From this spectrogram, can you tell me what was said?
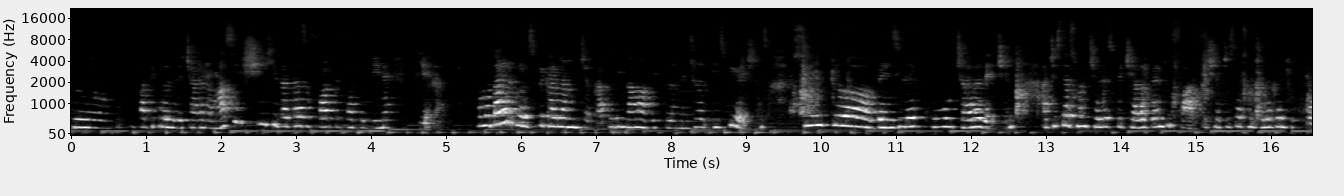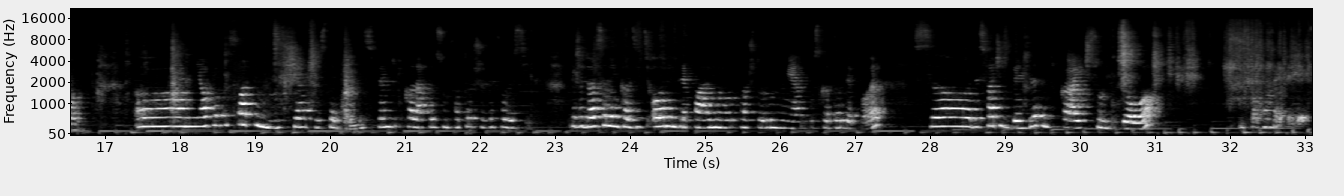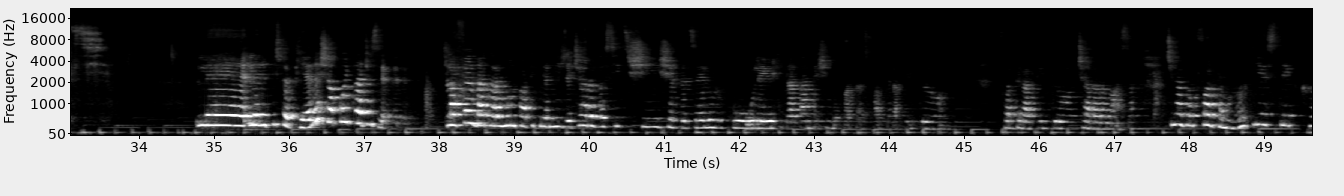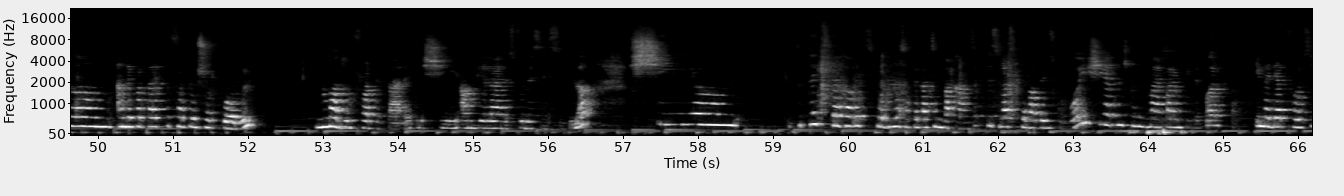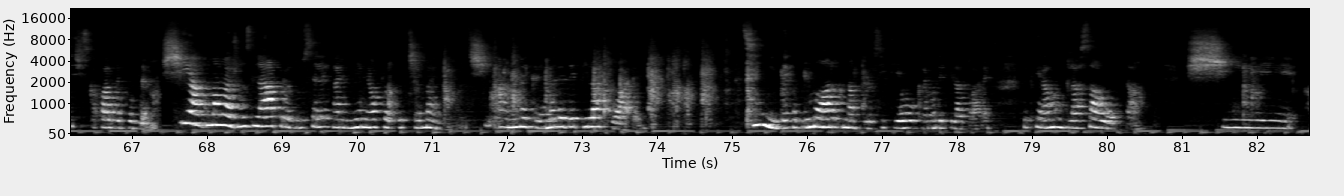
particulele de ceară rămase și hidratează foarte, foarte bine pielea. Următoarele produse pe care le-am încercat din gama Vit Natural Inspirations sunt uh, benzile cu ceară rece. Acestea sunt cele speciale pentru față și acestea sunt cele pentru corp. Uh, Mi-au plăcut foarte mult și aceste benzi pentru că la fel sunt foarte ușor de folosit. Trebuie doar să le încălziți ori între palme, ori cu ajutorul unui uscător de păr, să desfaceți benzile pentru că aici sunt două, după cum vedeți le, le lipiți pe piele și apoi trageți repede. La fel, dacă rămân particule mici de ceară, găsiți și șervețelul cu uleiuri hidratante și îndepărtați foarte rapid, foarte rapid ceara rămasă. Ce mi-a plăcut foarte mult este că am îndepărtat foarte ușor părul, nu mă dur foarte tare, deși am pielea destul de sensibilă și uh, puteți, dacă aveți probleme să plecați în vacanță, puteți să luați câteva benzi cu voi și atunci când mai apare un pic de păr, imediat folosiți și scăpați de problemă. Și acum am ajuns la produsele care mie mi-au plăcut cel mai mult și anume cremele depilatoare. Țin minte că prima oară când am folosit eu o cremă depilatoare, cred că eram în clasa 8 -a, și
